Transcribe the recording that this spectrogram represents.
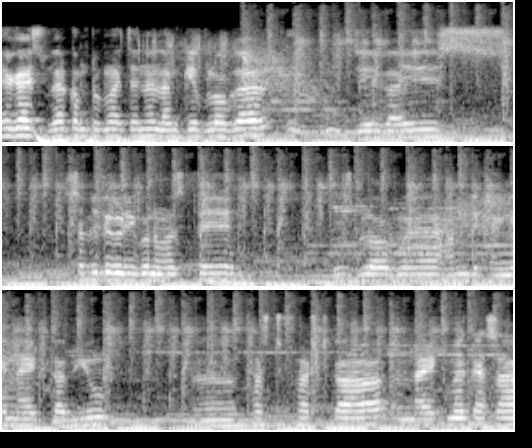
है guys welcome to my channel M K blogger J guys सभी तगड़ी को नमस्ते। इस ब्लॉग में हम दिखाएँगे नाइट का व्यू फ़र्स्ट फ़र्स्ट का नाइट में कैसा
